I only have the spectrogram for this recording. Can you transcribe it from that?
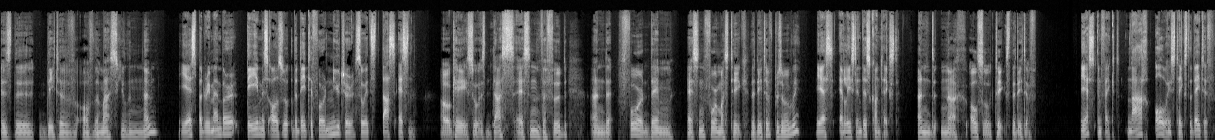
is the dative of the masculine noun? Yes, but remember, dem is also the dative for neuter, so it's das Essen. Okay, so it's das Essen, the food, and vor dem Essen, vor must take the dative, presumably? Yes, at least in this context. And nach also takes the dative. Yes, in fact, nach always takes the dative.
